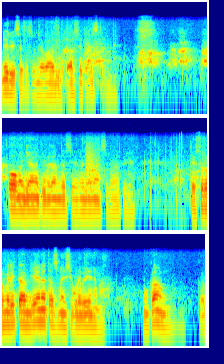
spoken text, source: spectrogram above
Nirvisesa Sunyavadi Tasya Tarstani Om Agyanati Mirandasya Rajanasalapriya Texurumitam Yena Tasmai Sigurave Namah Mukam pues,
